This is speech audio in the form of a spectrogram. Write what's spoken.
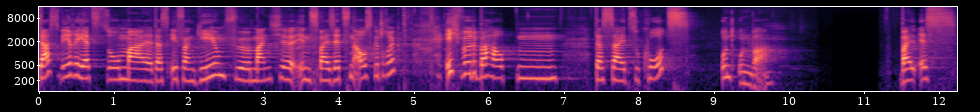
Das wäre jetzt so mal das Evangelium für manche in zwei Sätzen ausgedrückt. Ich würde behaupten, das sei zu kurz und unwahr, weil es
